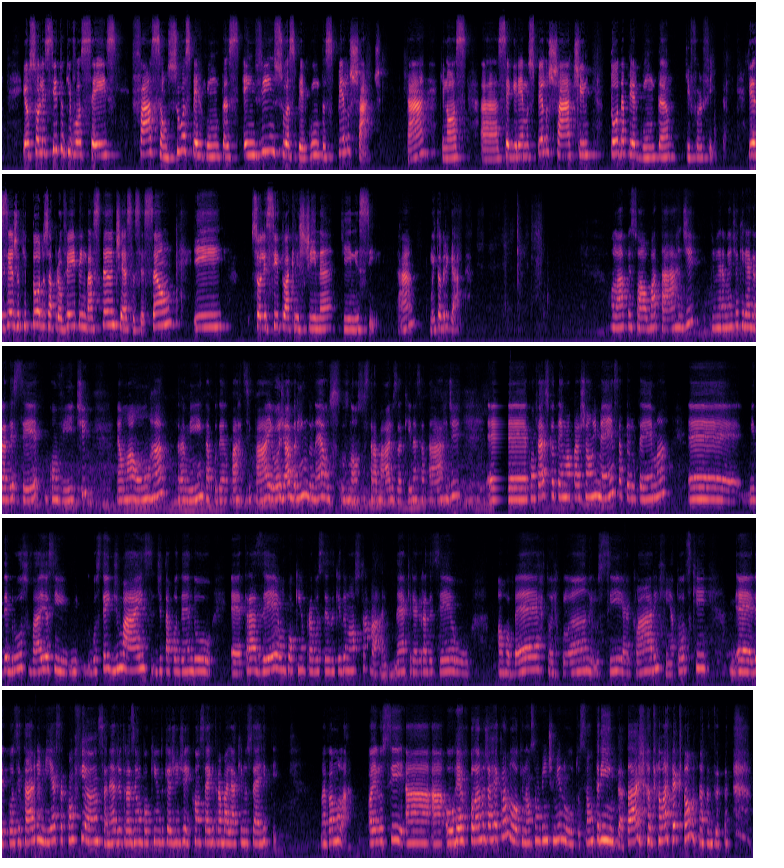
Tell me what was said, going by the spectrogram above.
Eu solicito que vocês façam suas perguntas, enviem suas perguntas pelo chat, tá? Que nós uh, seguiremos pelo chat toda pergunta que for feita. Desejo que todos aproveitem bastante essa sessão e solicito a Cristina que inicie, tá? Muito obrigada. Olá, pessoal, boa tarde. Primeiramente, eu queria agradecer o convite. É uma honra para mim estar podendo participar e hoje abrindo né, os, os nossos trabalhos aqui nessa tarde. É, é, confesso que eu tenho uma paixão imensa pelo tema, é, me debruço, vai assim, gostei demais de estar podendo é, trazer um pouquinho para vocês aqui do nosso trabalho. Né? Queria agradecer o, ao Roberto, ao Herculano, a Lucia, a Clara, enfim, a todos que é, depositaram em mim essa confiança né, de trazer um pouquinho do que a gente consegue trabalhar aqui no CRT. Mas vamos lá. Olha, Luci, a, a, o Herculano já reclamou que não são 20 minutos, são 30, tá? Já está lá reclamando.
